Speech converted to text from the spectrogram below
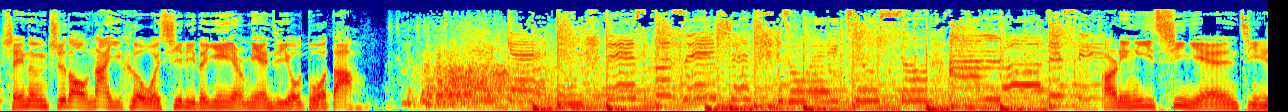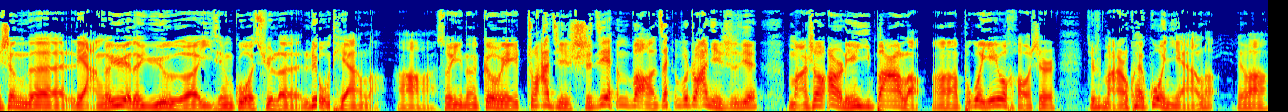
谁能知道那一刻我心里的阴影面积有多大？二零一七年仅剩的两个月的余额已经过去了六天了啊，所以呢，各位抓紧时间吧，再不抓紧时间，马上二零一八了啊。不过也有好事儿就是马上快过年了，对吧？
